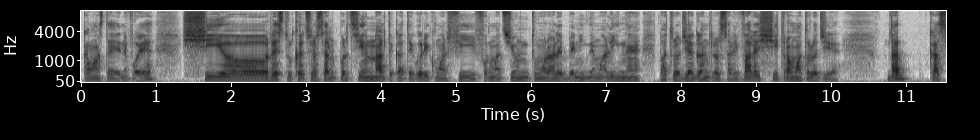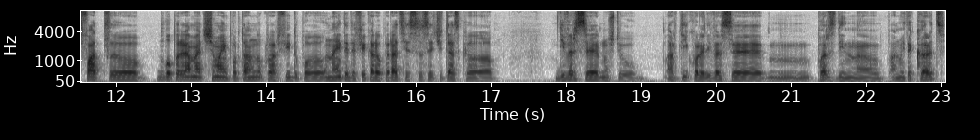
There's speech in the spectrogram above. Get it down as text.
cam asta e nevoie. Și uh, restul cărților s-ar împărți în alte categorii, cum ar fi formațiuni tumorale benigne, maligne, patologia glandelor salivare și traumatologie. Dar ca sfat, uh, după părerea mea, cel mai important lucru ar fi, după, înainte de fiecare operație, să se citească diverse, nu știu, articole, diverse mm, părți din uh, anumite cărți,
